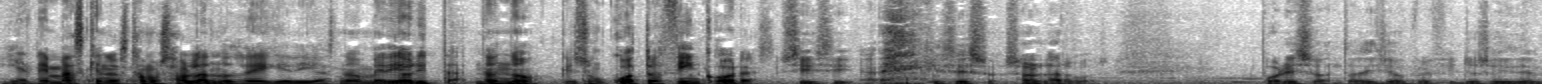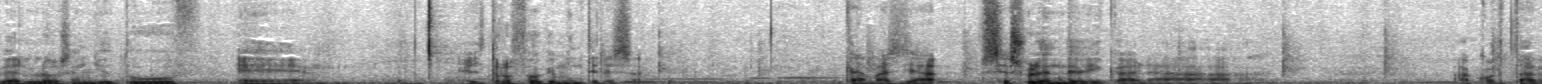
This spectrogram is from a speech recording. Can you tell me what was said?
Y además que no estamos hablando de que digas, no, media horita. No, no, que son cuatro o cinco horas. Sí, sí, ¿qué es eso? Son largos. Por eso, entonces yo, prefiero, soy de verlos en YouTube eh, el trozo que me interesa. Que además ya se suelen dedicar a, a cortar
